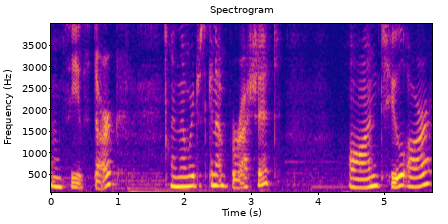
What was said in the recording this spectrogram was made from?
and see it's dark and then we're just gonna brush it onto our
